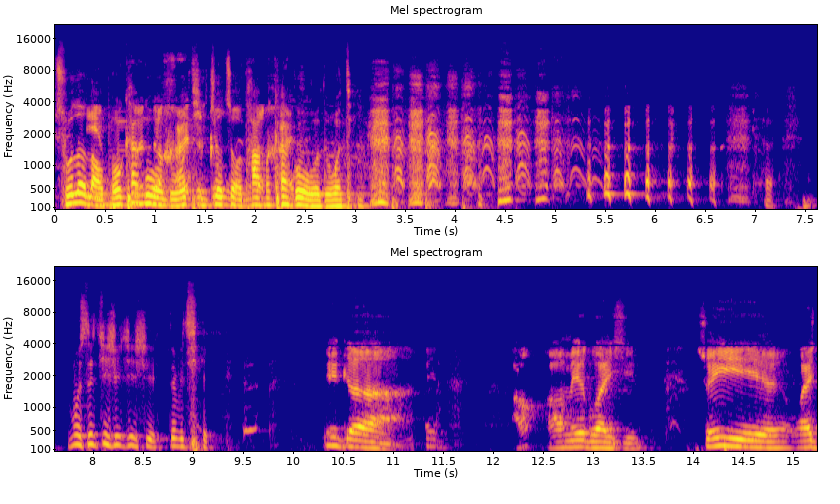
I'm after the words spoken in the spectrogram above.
除了老婆看过我裸体，就只有他们看过我裸体。牧师继续继续，对不起。那个，好好没有关系。所以我还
